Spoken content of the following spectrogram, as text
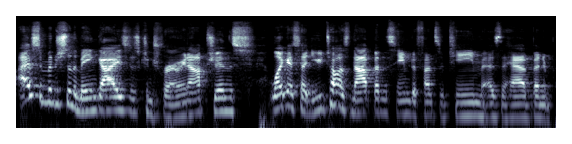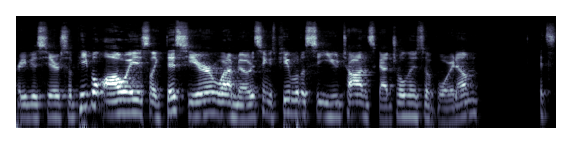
I have some interest in the main guys as contrarian options. Like I said, Utah has not been the same defensive team as they have been in previous years. So people always like this year. What I'm noticing is people to see Utah on the schedule and just avoid them it's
